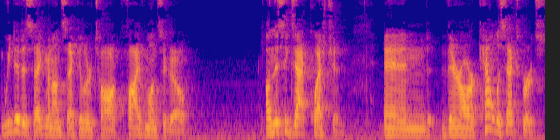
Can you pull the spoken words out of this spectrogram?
we did a segment on Secular Talk five months ago on this exact question. And there are countless experts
